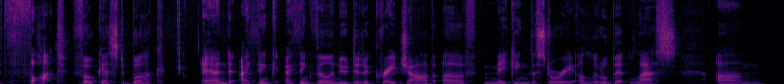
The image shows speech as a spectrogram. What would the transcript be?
thought-focused book, and I think I think Villeneuve did a great job of making the story a little bit less. Um,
